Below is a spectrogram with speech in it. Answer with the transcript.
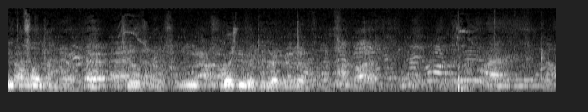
É 30 falta. Sim, sim. Dois minutos. Minutos. Agora. Não.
